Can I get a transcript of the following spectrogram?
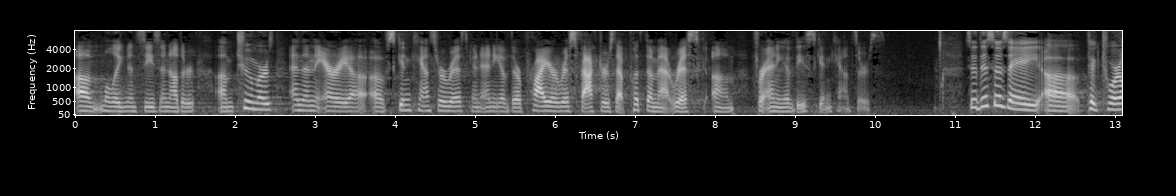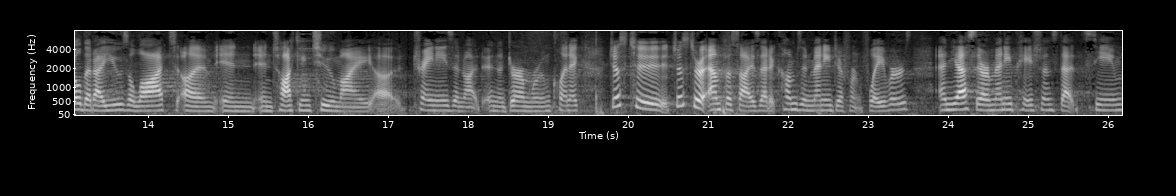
um, malignancies and other um, tumors, and then the area of skin cancer risk and any of their prior risk factors that put them at risk um, for any of these skin cancers. So this is a uh, pictorial that I use a lot um, in, in talking to my uh, trainees in, a, in a derm rheum clinic, just to, just to emphasize that it comes in many different flavors. And yes, there are many patients that seem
